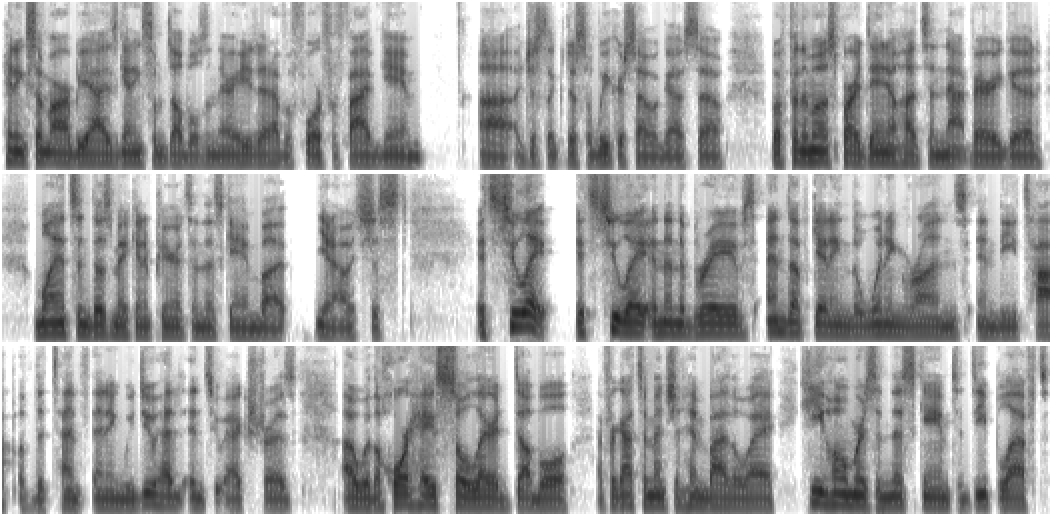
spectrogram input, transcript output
hitting some RBIs, getting some doubles in there. He did have a four for five five game uh, just like just a week or so ago. So, but for the most part, Daniel Hudson not very good. Melancon does make an appearance in this game, but you know it's just it's too late. It's too late. And then the Braves end up getting the winning runs in the top of the 10th inning. We do head into extras uh, with a Jorge Soler double. I forgot to mention him, by the way. He homers in this game to deep left,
